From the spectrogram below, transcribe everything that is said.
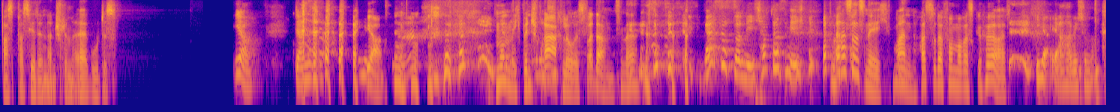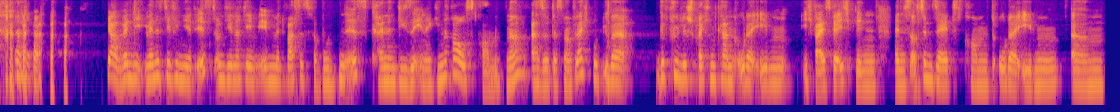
was passiert denn dann schlimm, äh, Gutes? Ja, dann. ja. hm, ich bin sprachlos, verdammt. Ne? ich weiß das doch nicht, ich habe das nicht. du hast das nicht. Mann, hast du davon mal was gehört? Ja, ja, habe ich schon mal. Ja, wenn, die, wenn es definiert ist und je nachdem eben mit was es verbunden ist, können diese Energien rauskommen. Ne? Also, dass man vielleicht gut über Gefühle sprechen kann oder eben, ich weiß, wer ich bin, wenn es aus dem Selbst kommt oder eben, ähm,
